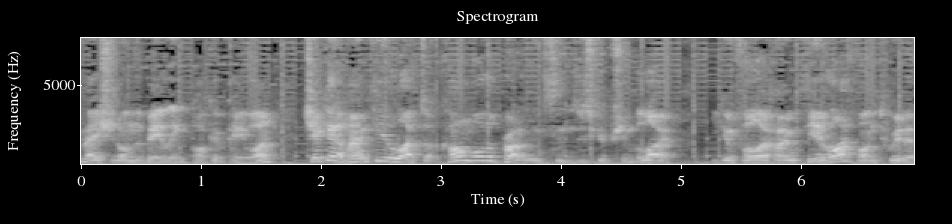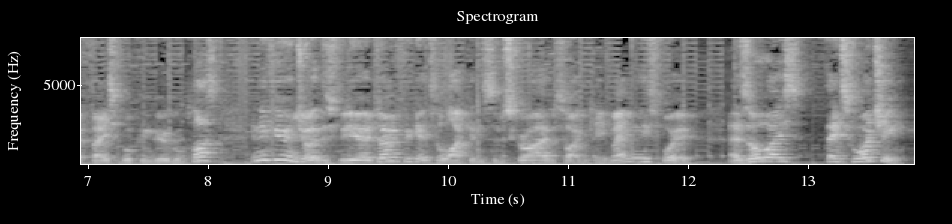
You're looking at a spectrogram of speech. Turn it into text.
Information on the Beelink Pocket P1, check out hometheatrelife.com or the product links in the description below. You can follow Home Theatre Life on Twitter, Facebook and Google+, and if you enjoyed this video, don't forget to like and subscribe so I can keep making these for you. As always, thanks for watching.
